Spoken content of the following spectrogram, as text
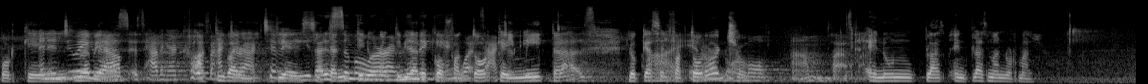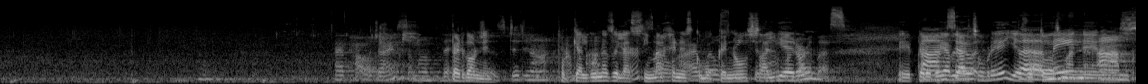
porque el 9A activa el 10 y tiene una actividad de cofactor que imita lo que hace el factor 8 en un en plasma normal. Perdonen, porque algunas de las imágenes como que no salieron. Eh, pero voy a um, hablar sobre ellas de todas um, maneras.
